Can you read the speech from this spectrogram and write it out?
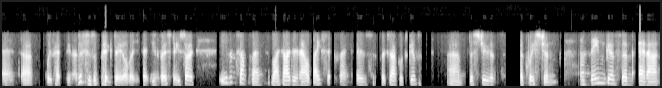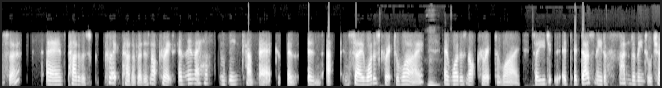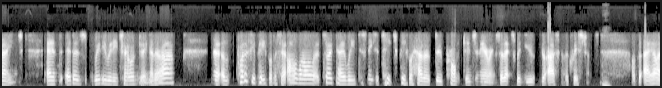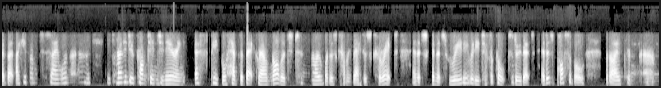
and um, we've had, you know, this is a big deal at, at university. So even something like I do now, a basic thing is, for example, to give um, the students a question and then give them an answer, and part of it is correct, part of it is not correct, and then they have to then come back and, and, uh, and say what is correct and why, Mm. and what is not correct and why. So you, it, it does need a fundamental change, and it is really, really challenging. And there are you know, quite a few people that say, "Oh well, it's okay. We just need to teach people how to do prompt engineering." So that's when you you're asking the questions of the AI. But I keep on saying, "Well, no, no. You can only do prompt engineering if people have the background knowledge to know what is coming back is correct." And it's and it's really really difficult to do that. It is possible, but I can. Um,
